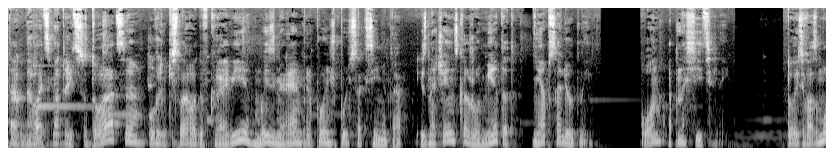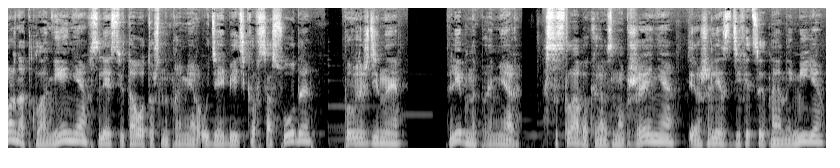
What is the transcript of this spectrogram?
Так, давайте смотреть. Сатурация, уровень кислорода в крови мы измеряем при помощи пульсоксиметра. Изначально скажу, метод не абсолютный. Он относительный. То есть, возможно, отклонение вследствие того, что, например, у диабетиков сосуды повреждены, либо, например, со слабое кровоснабжение, железодефицитная анемия.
